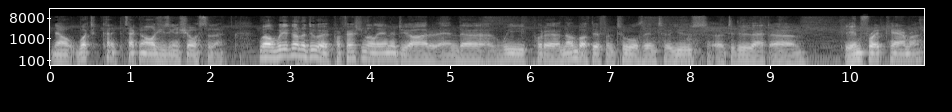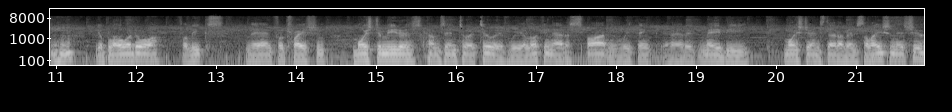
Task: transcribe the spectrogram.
Now, what kind of technology is he going to show us today? Well, we're going to do a professional energy audit, and uh, we put a number of different tools into use uh, to do that. Um, the infrared camera, your blower door for leaks and air infiltration. Moisture meters comes into it too. If we are looking at a spot and we think that it may be moisture instead of insulation issue,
